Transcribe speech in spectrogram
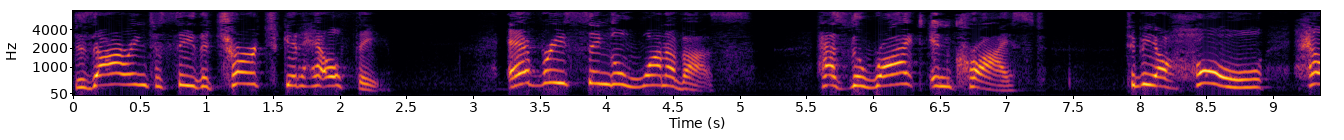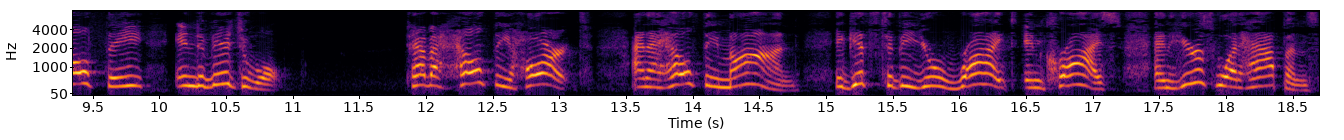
desiring to see the church get healthy. Every single one of us has the right in Christ to be a whole, healthy individual. To have a healthy heart and a healthy mind. It gets to be your right in Christ. And here's what happens.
